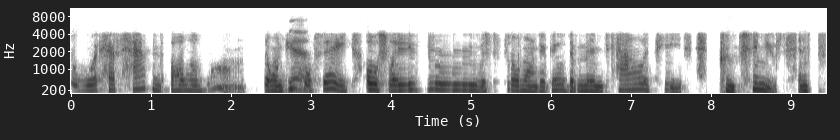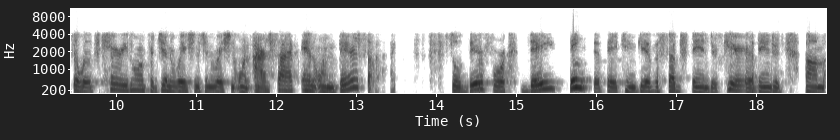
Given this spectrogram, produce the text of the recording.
to what has happened all along. So when people yeah. say, oh, slavery was so long ago, the mentality continues. And so it's carried on for generation to generation on our side and on their side. So therefore, they think that they can give a substandard care, standard um,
